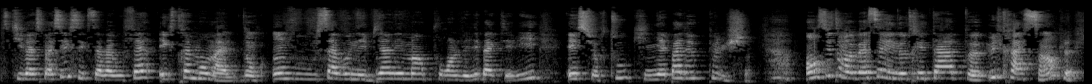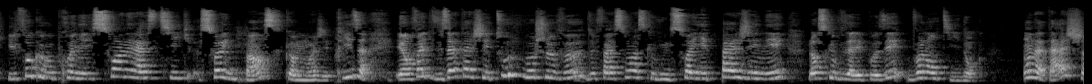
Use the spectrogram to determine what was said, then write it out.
ce qui va se passer c'est que ça va vous faire extrêmement mal. Donc on vous savonnez bien les mains pour enlever les bactéries et surtout qu'il n'y ait pas de peluche. Ensuite, on va passer à une autre étape ultra simple. Il faut que vous preniez soit un élastique, soit une pince, comme moi j'ai prise, et en fait, vous attachez tous vos cheveux de façon à ce que vous ne soyez pas gêné lorsque vous allez poser vos. Donc, on attache.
